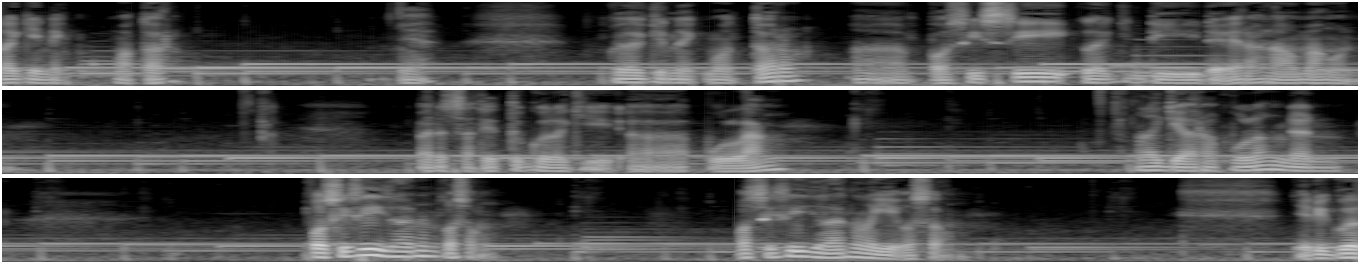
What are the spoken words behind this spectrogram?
lagi naik motor. Ya gue lagi naik motor uh, posisi lagi di daerah Rawamangun. Pada saat itu gue lagi uh, pulang. Lagi arah pulang dan posisi jalanan kosong. Posisi jalanan lagi kosong. Jadi gue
